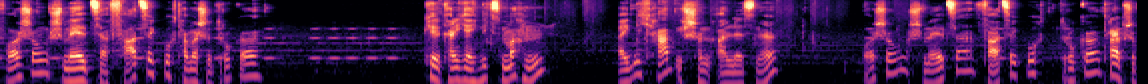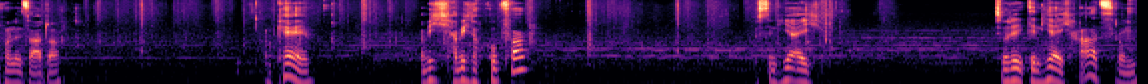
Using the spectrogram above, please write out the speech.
Forschung, Schmelzer, Fahrzeugbucht, haben wir schon Drucker. Okay, da kann ich eigentlich nichts machen. Eigentlich habe ich schon alles, ne? Forschung, Schmelzer, Fahrzeugbucht, Drucker, Treibstoffkondensator. Okay. Habe ich, hab ich noch Kupfer? Was ist denn hier eigentlich? Wieso liegt denn hier eigentlich Harz rum?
